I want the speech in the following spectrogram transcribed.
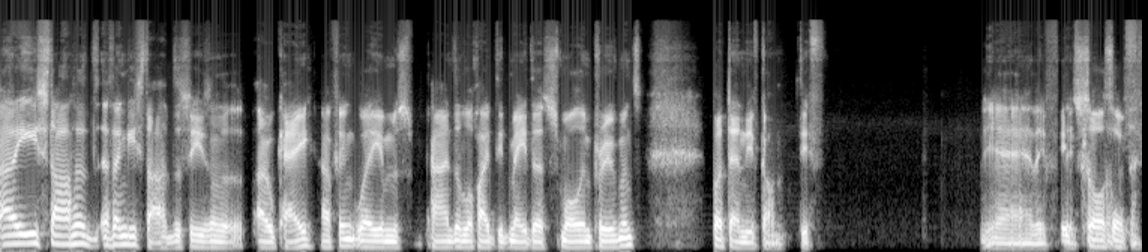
Uh, he started, I think he started the season okay. I think Williams kind of looked like they'd made a small improvement, but then they've gone, they've Yeah, they've, they've sort of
